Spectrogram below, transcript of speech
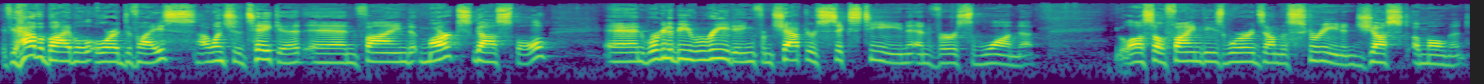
If you have a Bible or a device, I want you to take it and find Mark's Gospel, and we're going to be reading from chapter 16 and verse 1. You'll also find these words on the screen in just a moment.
